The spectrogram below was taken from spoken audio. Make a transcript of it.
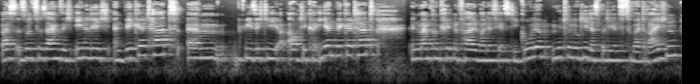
was sozusagen sich ähnlich entwickelt hat, ähm, wie sich die, auch die KI entwickelt hat. In meinem konkreten Fall war das jetzt die Golem-Mythologie, das würde jetzt zu weit reichen.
